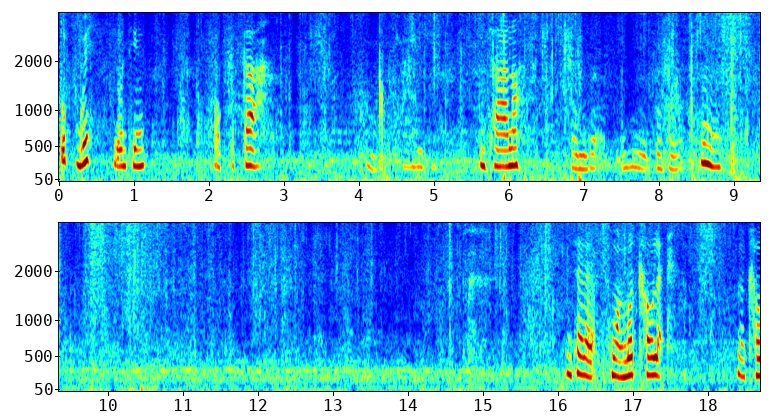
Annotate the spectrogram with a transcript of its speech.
ปุ๊บวิโยนทิ้งออกตะกร้ามันช้าเนาะตัวมันจะอ้นี่โอ้โหอืมไม่ใช่อะไรหรอกห่วงรถเขาแหละห่วเขา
